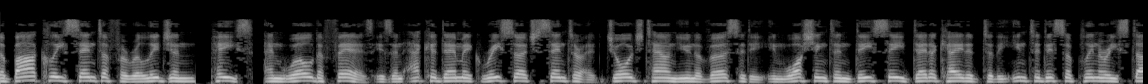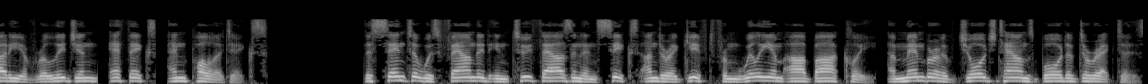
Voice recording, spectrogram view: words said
The Berkley Center for Religion, Peace, and World Affairs is an academic research center at Georgetown University in Washington, D.C. dedicated to the interdisciplinary study of religion, ethics, and politics. The center was founded in 2006 under a gift from William R. Berkley, a member of Georgetown's board of directors.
